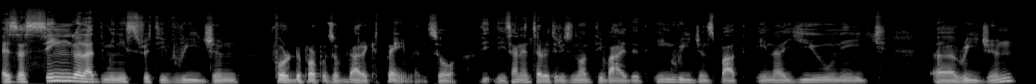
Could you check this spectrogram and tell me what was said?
as a single administrative region for the purpose of direct payment. So the, the Italian territory is not divided in regions, but in a unique uh, region.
